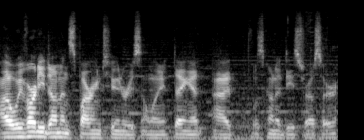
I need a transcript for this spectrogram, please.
Oh, we've already done Inspiring Tune recently. Dang it, I was gonna de-stress her.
